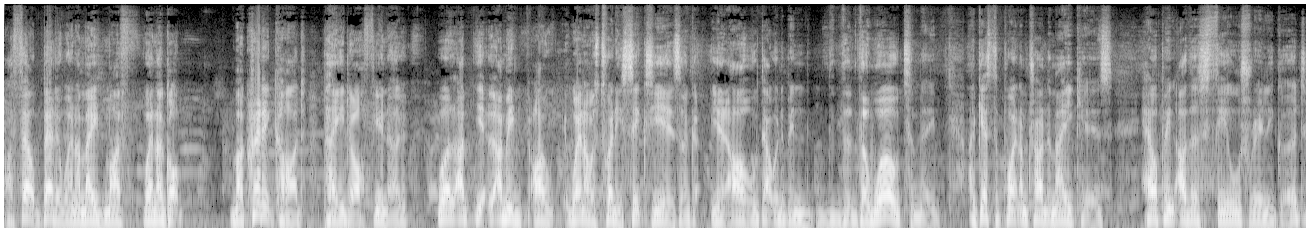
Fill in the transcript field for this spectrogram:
I felt better when I made my, when I got my credit card paid off, you know. Well, I, I mean, oh, when I was 26 years, you know, that would have been the, the world to me. I guess the point I'm trying to make is helping others feels really good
